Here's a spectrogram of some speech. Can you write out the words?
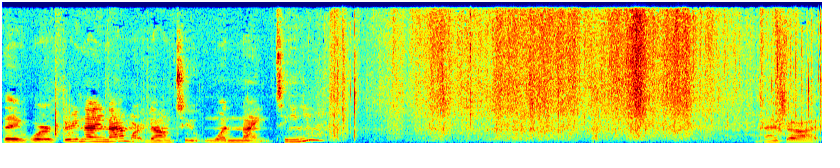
They were $3.99 marked down to $1.19. I got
